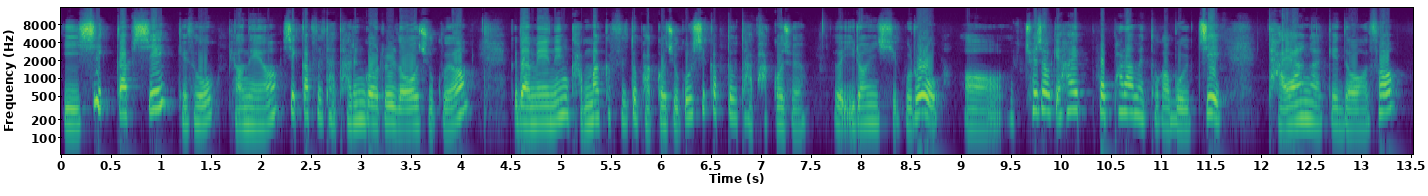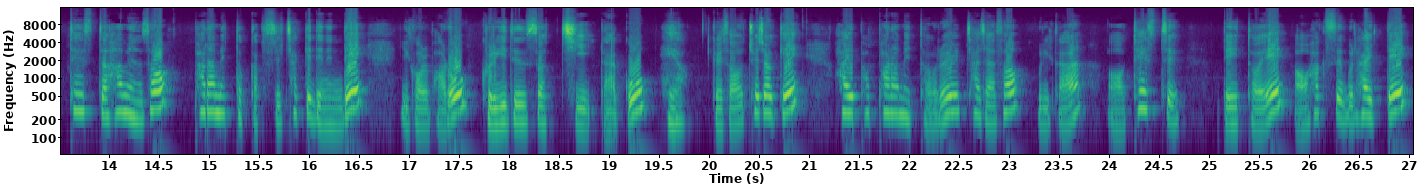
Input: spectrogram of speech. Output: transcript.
이 C 값이 계속 변해요. C 값을 다 다른 거를 넣어주고요. 그 다음에는 감마 값을 또 바꿔주고 C 값도 다 바꿔줘요. 이런 식으로 어, 최적의 하이퍼 파라미터가 뭘지 다양하게 넣어서 테스트하면서 파라미터 값을 찾게 되는데 이걸 바로 그리드 서치라고 해요. 그래서 최적의 하이퍼 파라미터를 찾아서 우리가 어, 테스트 데이터에 어, 학습을 할 때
